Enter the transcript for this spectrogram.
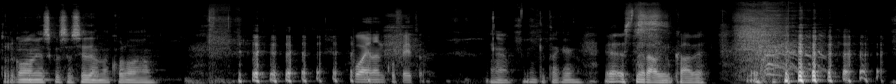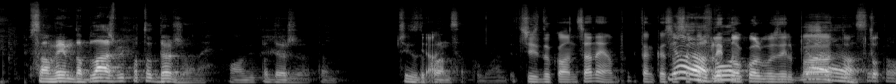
Torej, imam jaz, ko se sedem na kolo. Ja. po enem kofetu. Ja, nekaj takega. Ja, jaz ne rabim kave. Sam vem, da blaž bi pa to držal, ne? on bi pa držal tam. Čez do ja. konca, po mojem. Čez do konca, ne, ampak tam, ko so ja, se pa fletno okol vozili, pa ja, ja, to, to,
